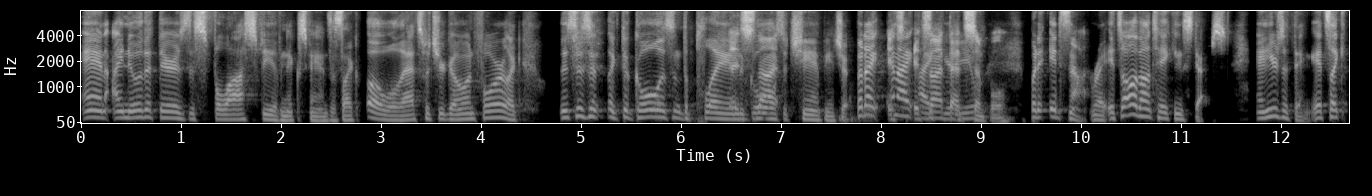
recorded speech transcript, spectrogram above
And I know that there is this philosophy of Knicks fans. It's like, oh, well, that's what you're going for. Like, this isn't like the goal isn't the play and the goal not, is a championship. But I it's, I, it's I not that you, simple. But it's not right. It's all about taking steps. And here's the thing: it's like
